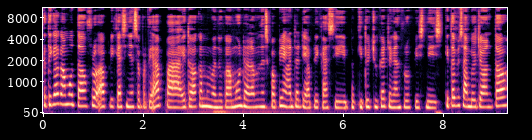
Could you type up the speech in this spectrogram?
Ketika kamu tahu flow aplikasinya seperti apa, itu akan membantu kamu dalam menulis yang ada di aplikasi. Begitu juga dengan flow bisnis. Kita bisa ambil contoh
